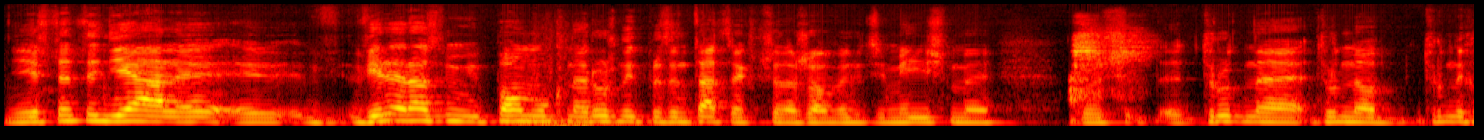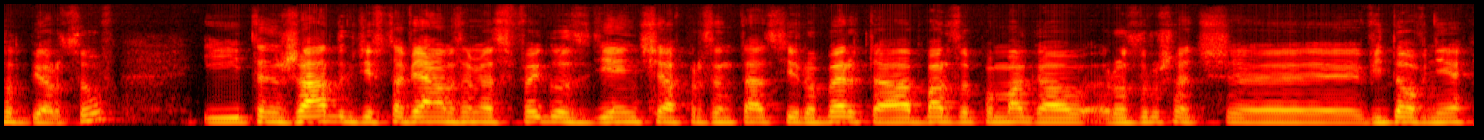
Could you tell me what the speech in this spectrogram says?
Niestety nie, ale y, wiele razy mi pomógł na różnych prezentacjach sprzedażowych, gdzie mieliśmy dość y, trudne, trudne, trudnych odbiorców. I ten żart, gdzie wstawiałem zamiast swojego zdjęcia w prezentacji Roberta, bardzo pomagał rozruszać y, widownię,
